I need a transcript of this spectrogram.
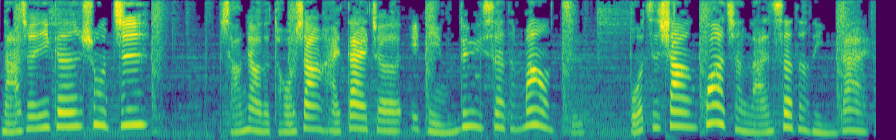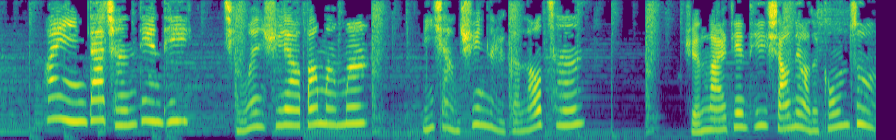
拿着一根树枝。小鸟的头上还戴着一顶绿色的帽子，脖子上挂着蓝色的领带。搭乘电梯，请问需要帮忙吗？你想去哪个楼层？原来电梯小鸟的工作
